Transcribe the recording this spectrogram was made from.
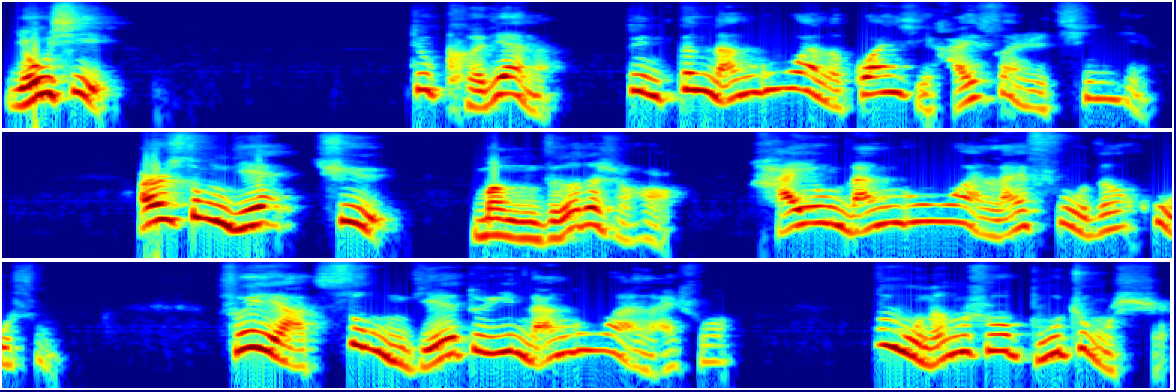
游戏，就可见呢，对跟南宫万的关系还算是亲近。而宋杰去蒙泽的时候，还由南宫万来负责护送，所以啊，宋杰对于南宫万来说，不能说不重视，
